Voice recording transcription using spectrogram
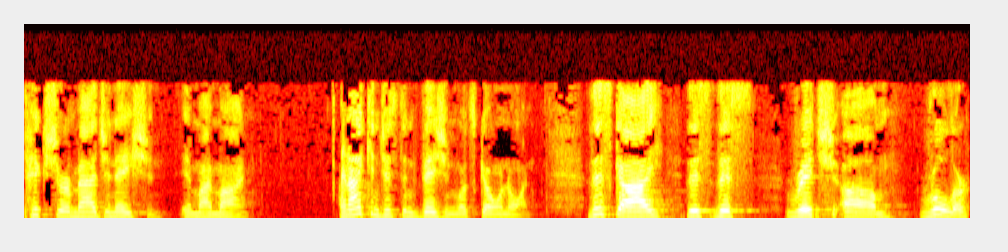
picture imagination in my mind. And I can just envision what's going on. This guy, this, this rich um, ruler,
